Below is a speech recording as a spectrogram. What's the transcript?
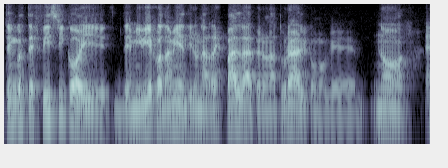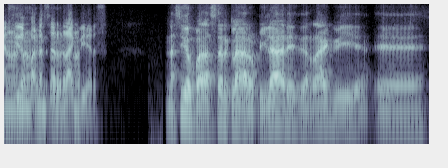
tengo este físico y de mi viejo también tiene una respalda, pero natural, como que no... no- Nacidos no- para no- ser no- rugbyers. Nacidos para ser, claro, pilares de rugby, eh,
